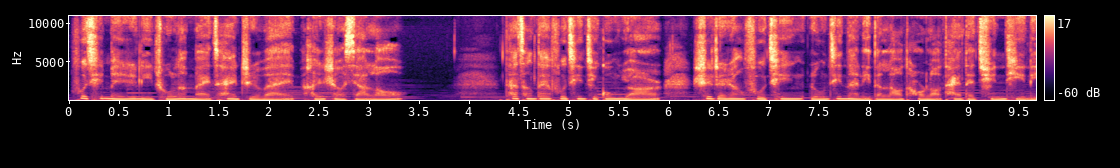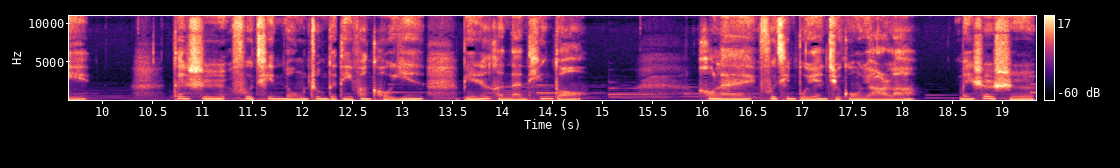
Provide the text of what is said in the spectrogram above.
父亲每日里除了买菜之外，很少下楼。他曾带父亲去公园，试着让父亲融进那里的老头老太太群体里，但是父亲浓重的地方口音，别人很难听懂。后来父亲不愿去公园了，没事时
